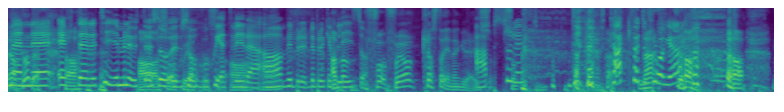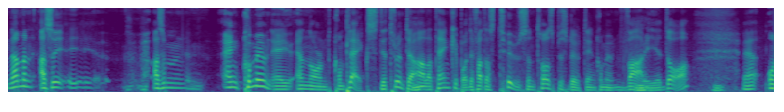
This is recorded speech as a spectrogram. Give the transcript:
men eh, efter tio minuter Ja, så, så så, sket vi det. Ja, vi, det brukar Ja, bli men så. Får, jag kasta in en grej? som- Absolut. Tack för att du frågar. Ja, ja. Nej men alltså, eh, alltså en kommun är ju enormt komplex. Det tror inte Mm. alla tänker på. Det fattas tusentals beslut i en kommun varje Mm. dag. Eh, Och,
